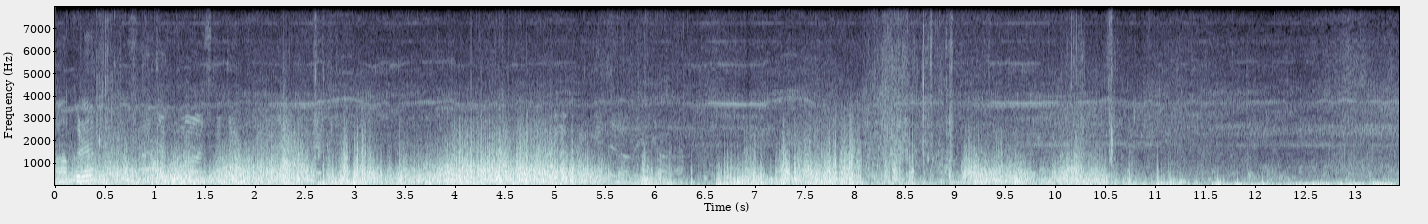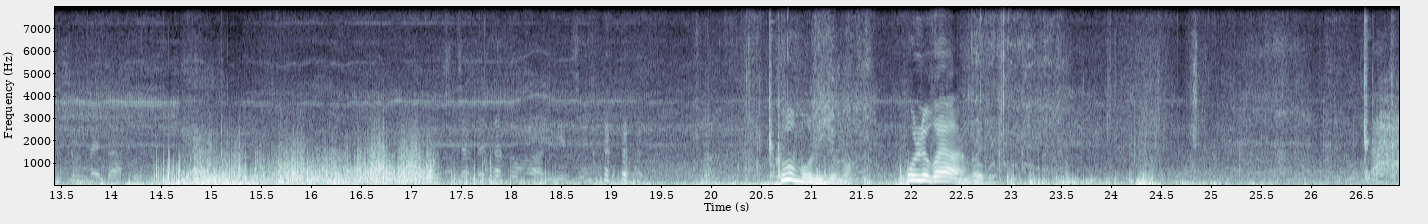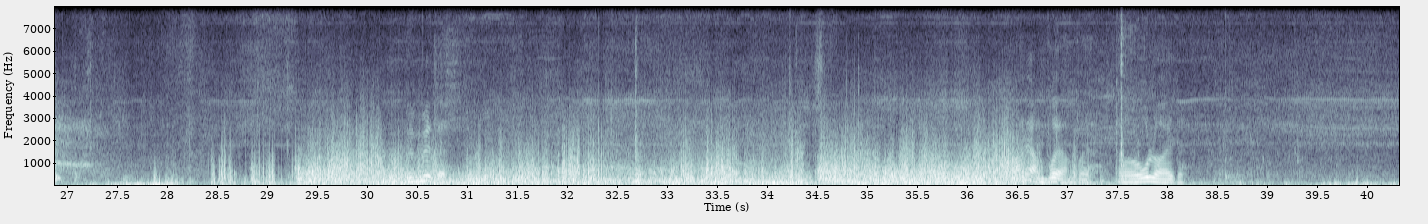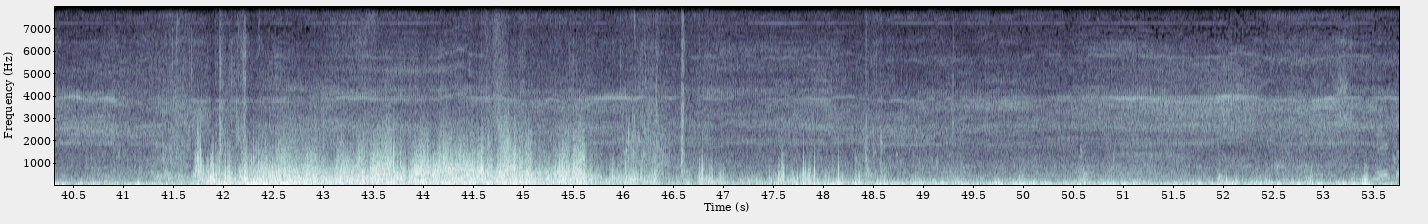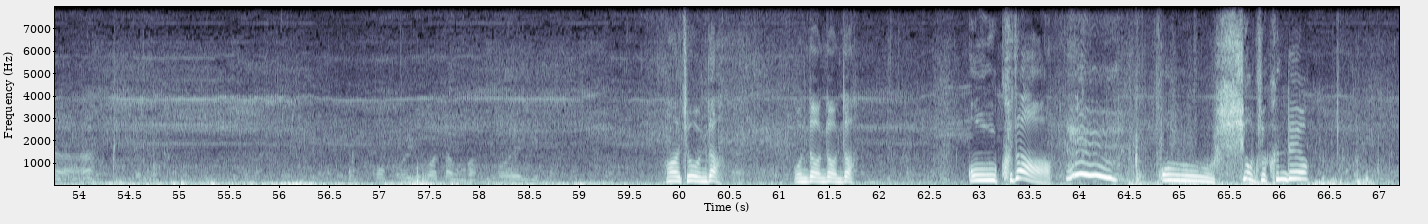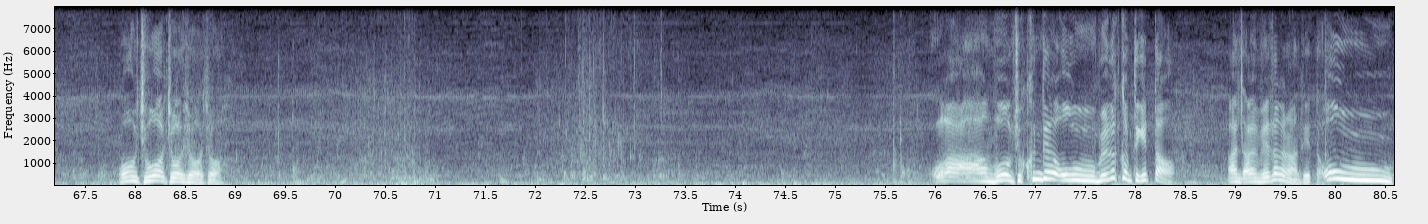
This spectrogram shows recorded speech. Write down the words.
아, 그래? 그건 모르지 뭐. 올려봐야 하는 거지. 몇 메다? 아니 안 보여 안 보여. 더 올라와야 돼. 어, 저 온다. 온다, 온다, 온다. 어우, 크다. 어우, 씨, 엄청 큰데요? 어, 좋아, 좋아, 좋아, 좋아. 와, 뭐 엄청 큰데? 어우, 메다값 되겠다. 아, 나 메다는 안 되겠다. 어우,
